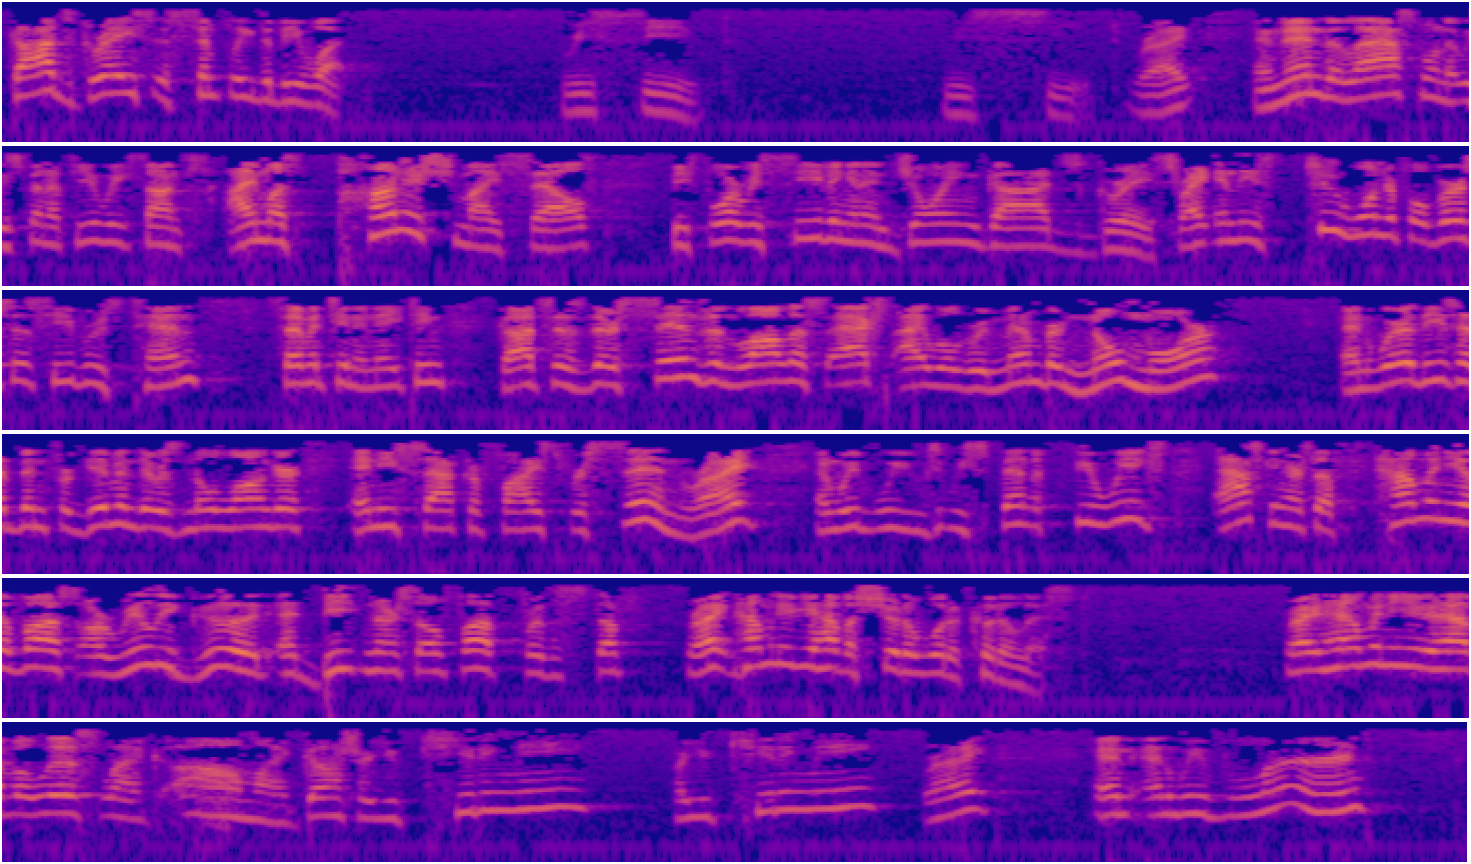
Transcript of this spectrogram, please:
God's grace is simply to be what? Received. Received. Right? And then the last one that we spent a few weeks on I must punish myself before receiving and enjoying God's grace. Right? In these two wonderful verses, Hebrews 10, 17 and 18, God says, Their sins and lawless acts I will remember no more. And where these have been forgiven, there is no longer any sacrifice for sin, right? And we, we, we spent a few weeks asking ourselves, how many of us are really good at beating ourselves up for the stuff, right? How many of you have a shoulda, woulda, coulda list? Right? How many of you have a list like, oh my gosh, are you kidding me? Are you kidding me? Right? And, and we've learned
